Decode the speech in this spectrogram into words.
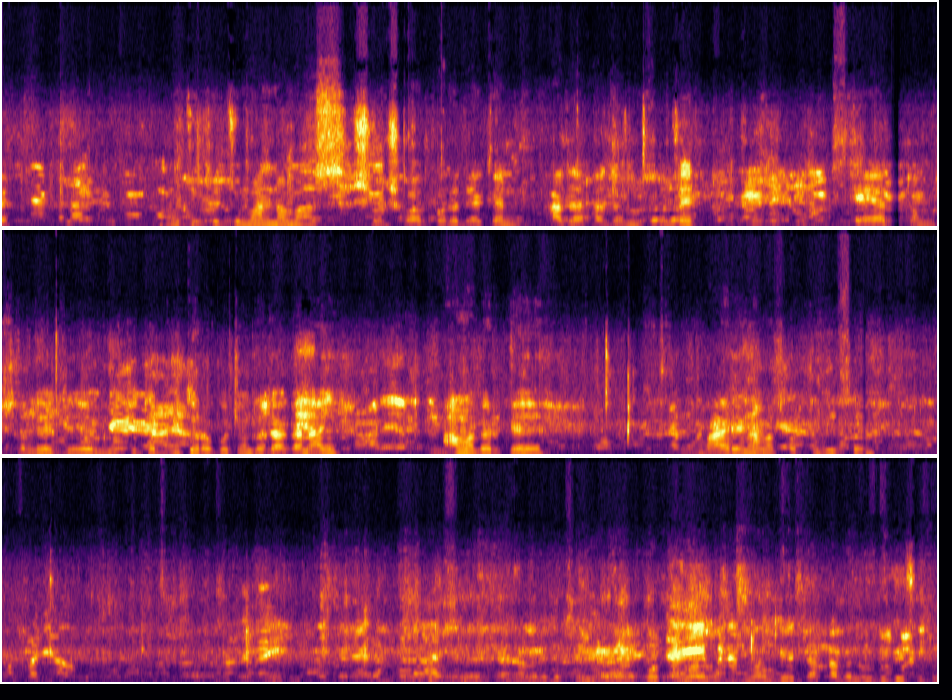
দেখছেন মসজিদে জুমার নামাজ শেষ হওয়ার পরে দেখেন হাজার হাজার মুসল্লি। এত মুসল্লি যে মসজিদের ভিতরে পর্যন্ত জায়গা নাই। আমাদেরকে বাইরে নামাজ পড়তে দিয়েছে দেখাবেন শুধু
